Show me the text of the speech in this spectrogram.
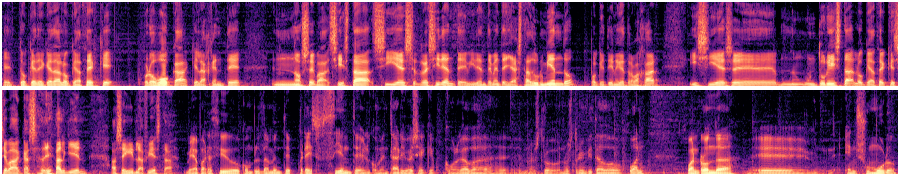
el toque de queda lo que hace es que provoca que la gente no se va. Si está, si es residente, evidentemente ya está durmiendo porque tiene que trabajar. Y si es eh, un turista, lo que hace es que se va a casa de alguien a seguir la fiesta. Me ha parecido completamente presciente el comentario ese que colgaba eh, nuestro, nuestro invitado Juan. Juan Ronda eh, en su muro.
